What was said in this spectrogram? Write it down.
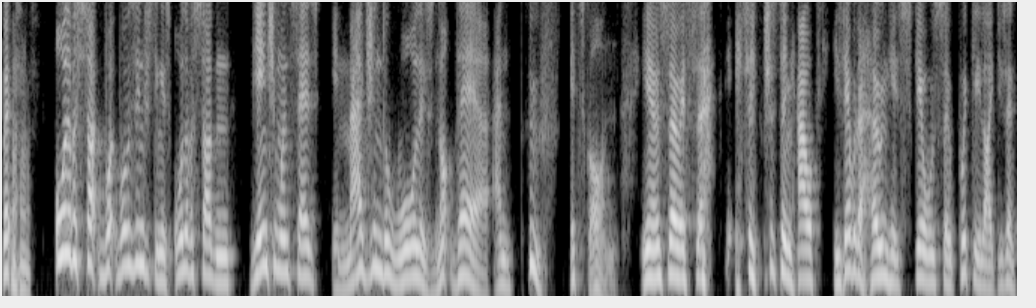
But mm-hmm. all of a sudden, what, what was interesting is all of a sudden the ancient one says, "Imagine the wall is not there," and poof, it's gone. You know, so it's uh, it's interesting how he's able to hone his skills so quickly. Like you said,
